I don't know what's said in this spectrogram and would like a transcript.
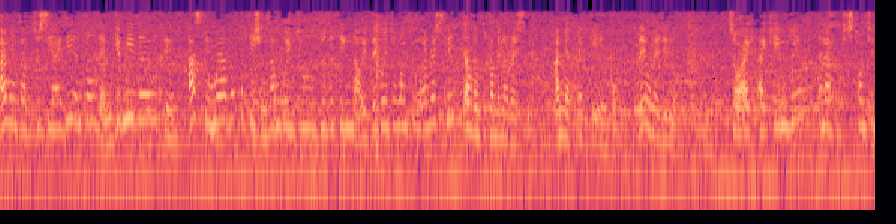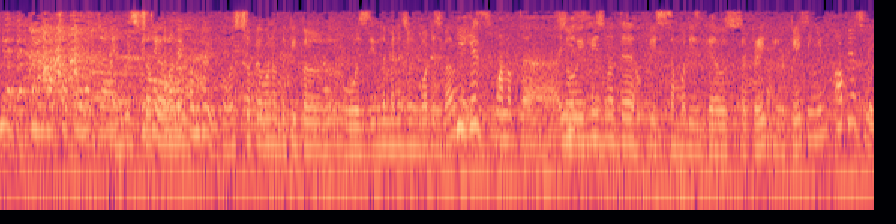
I went up to CID and told them, give me the thing. Ask him where are the petitions. I'm going to do the thing now. If they're going to want to arrest me, tell them to come and arrest me. I'm at FDA home. They already know. So I, I came here and I've just continued doing what Chope had uh, And is been Chope taken away of, from doing. was Chope one of the people who was in the management board as well? He is one of the. So he's- if he's not there, is somebody there who's replacing him? Obviously,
